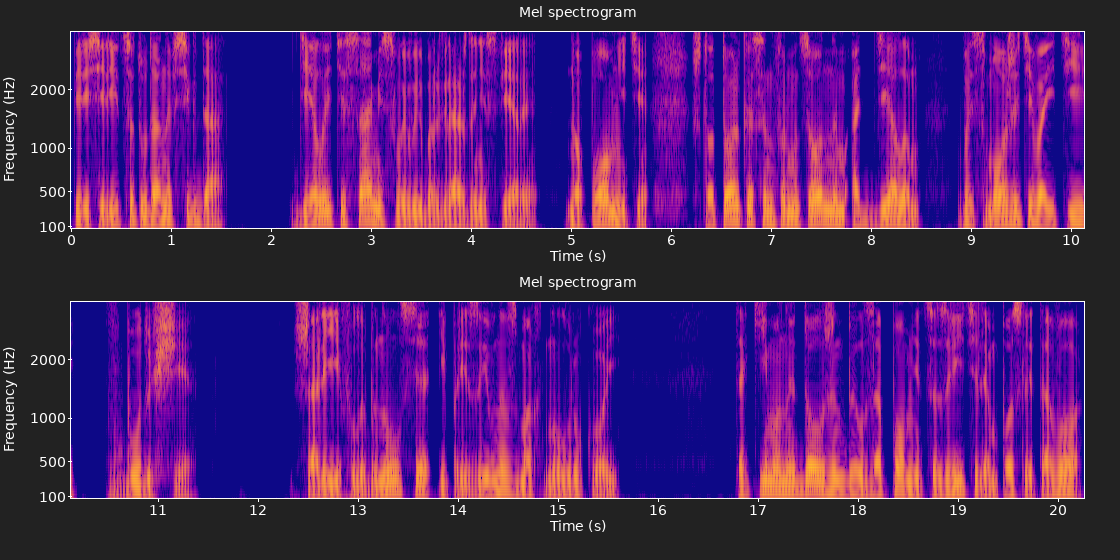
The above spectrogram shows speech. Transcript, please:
переселиться туда навсегда. Делайте сами свой выбор, граждане сферы, но помните, что только с информационным отделом вы сможете войти в будущее. Шалиев улыбнулся и призывно взмахнул рукой. Таким он и должен был запомниться зрителям после того,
